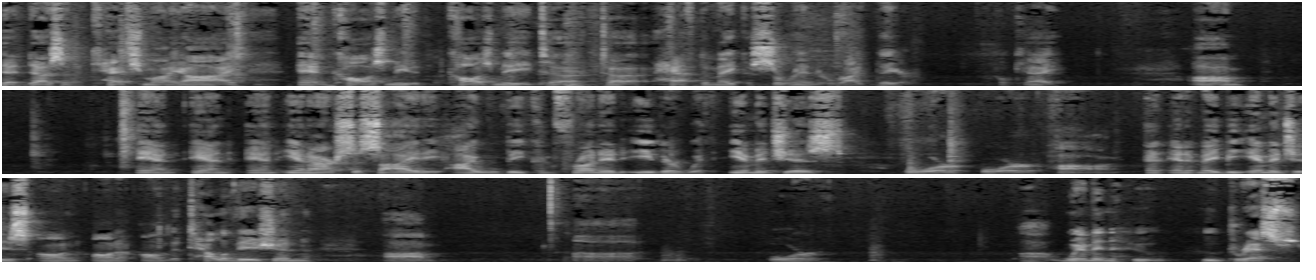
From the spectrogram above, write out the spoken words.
that doesn't catch my eye and cause me to cause me to, to have to make a surrender right there. Okay. Um, and and and in our society, I will be confronted either with images or or uh, and, and, it may be images on on on the television, um, uh, or uh, women who who dress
